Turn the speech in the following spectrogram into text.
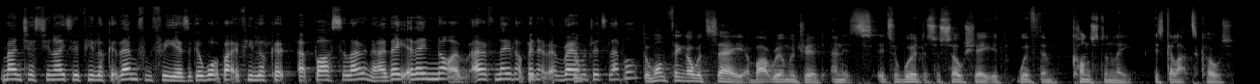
Manchester United, if you look at them from three years ago, what about if you look at, at Barcelona? Are they, are they not, have they not been at Real Madrid's level? The one thing I would say about Real Madrid, and it's, it's a word that's associated with them constantly, is Galacticos.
